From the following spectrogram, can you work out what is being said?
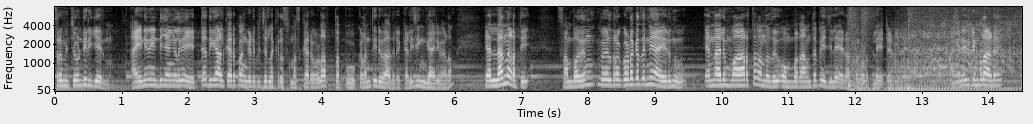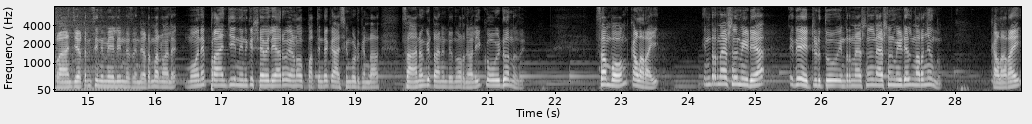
ശ്രമിച്ചുകൊണ്ടിരിക്കുകയായിരുന്നു അതിനുവേണ്ടി ഞങ്ങൾ ഏറ്റവും അധികം ആൾക്കാരെ പങ്കെടുപ്പിച്ചിട്ടുള്ള ക്രിസ്മസ് കരോൾ അത്തപ്പൂക്കളം തിരുവാതിരക്കളി ചിങ്കാരിമേളം എല്ലാം നടത്തി. സംഭവം വേൾഡ് റെക്കോർഡൊക്കെ തന്നെയായിരുന്നു. എന്നാലും വാർത്ത വന്നത് ഒമ്പതാമത്തെ പേജിലെ ഏഴാമത്തെ കുളത്തിലെ ഏറ്റവും അടിയിലായിരുന്നു. അങ്ങനെ ഇരിക്കുമ്പോഴാണ് പ്രാഞ്ചേട്ടൻ സിനിമയിൽ ഇന്നസെന്റ് ഏട്ടൻ പറഞ്ഞ പോലെ മോനെ പ്രാഞ്ചി നിനക്ക് ഷെവലിയാർ വേണോ? പത്തിന്റെ കാശും കൊടുക്കണ്ട. സാധനം കിട്ടാനുണ്ട് എന്ന് പറഞ്ഞ പോലെ ഈ കോവിഡ് വന്നത്. സംഭവം കളറായി. ഇന്റർനാഷണൽ മീഡിയ ഇത് ഏറ്റെടുത്തു. ഇന്റർനാഷണൽ നാഷണൽ മീഡിയയിൽ നിറഞ്ഞു വന്നു കളറായി.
